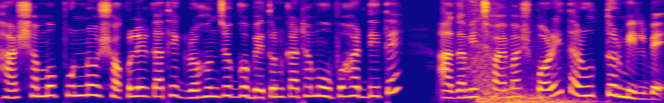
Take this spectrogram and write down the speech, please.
ভারসাম্যপূর্ণ, সকলের কাছে গ্রহণযোগ্য বেতন কাঠামো উপহার দিতে? আগামী ছয় মাস পরেই তার উত্তর মিলবে।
